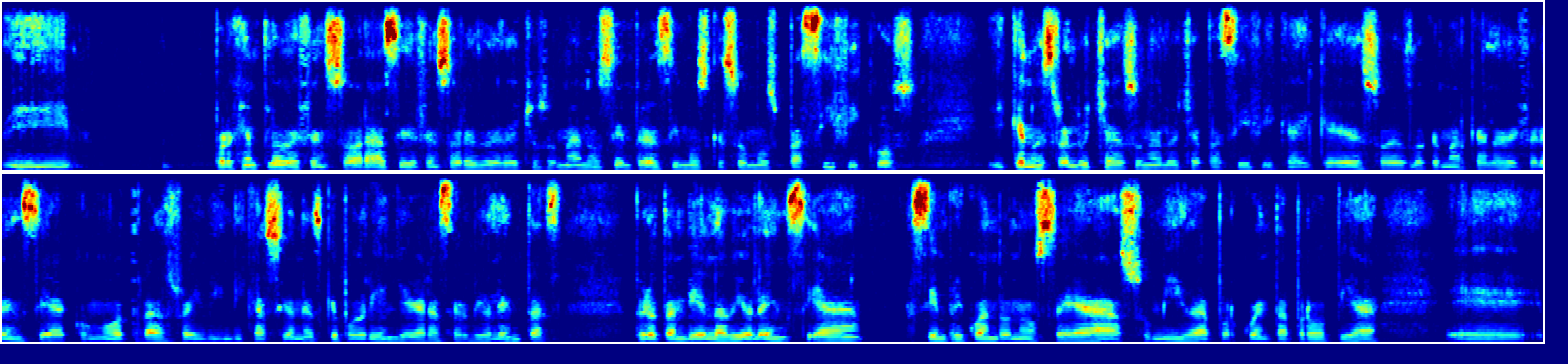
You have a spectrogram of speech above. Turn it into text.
Y, por ejemplo, defensoras y defensores de derechos humanos siempre decimos que somos pacíficos y que nuestra lucha es una lucha pacífica y que eso es lo que marca la diferencia con otras reivindicaciones que podrían llegar a ser violentas, pero también la violencia siempre y cuando no sea asumida por cuenta propia eh,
